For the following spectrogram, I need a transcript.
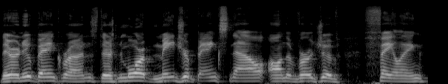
There are new bank runs. There's more major banks now on the verge of failing.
